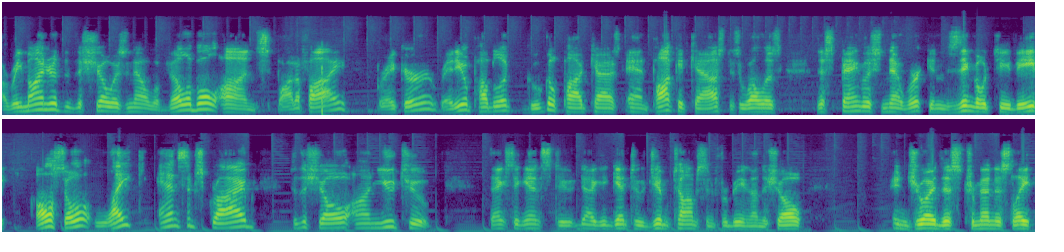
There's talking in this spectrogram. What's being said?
A reminder that the show is now available on Spotify, Breaker, Radio Public, Google Podcast, and Pocket Cast, as well as the Spanglish Network and Zingo TV. Also, like and subscribe to the show on YouTube. Thanks again to again to Jim Thomson for being on the show enjoyed this tremendously.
